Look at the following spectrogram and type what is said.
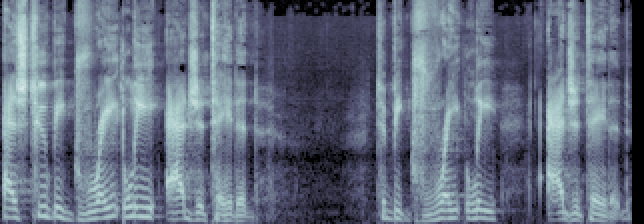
as to be greatly agitated. To be greatly agitated.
